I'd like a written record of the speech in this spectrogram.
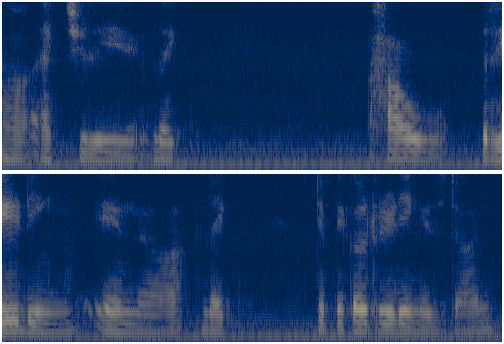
uh, actually like how reading in uh, like typical reading is done.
